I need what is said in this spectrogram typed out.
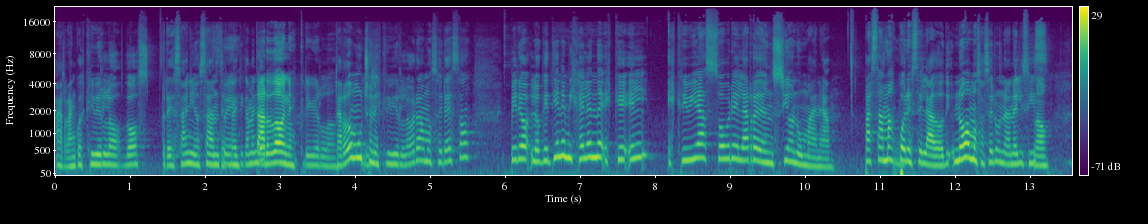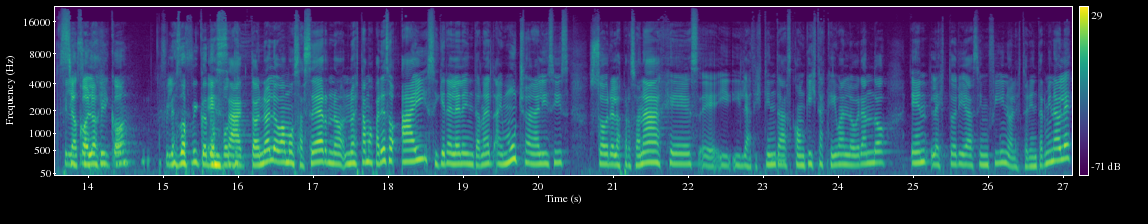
arrancó a escribirlo dos, tres años antes Sí, prácticamente. Tardó en escribirlo. Tardó mucho en escribirlo, ahora vamos a a eso. Pero lo que tiene Miguel Ende es que él escribía sobre la redención humana. Pasa más por ese lado. No vamos a hacer un análisis No, psicológico. filosófico. Tampoco. Exacto, no lo vamos a hacer, no, no estamos para eso. Hay, si quieren leer en internet, hay mucho análisis sobre los personajes eh, y, y las distintas conquistas que iban logrando en la historia sin fin o la historia interminable.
